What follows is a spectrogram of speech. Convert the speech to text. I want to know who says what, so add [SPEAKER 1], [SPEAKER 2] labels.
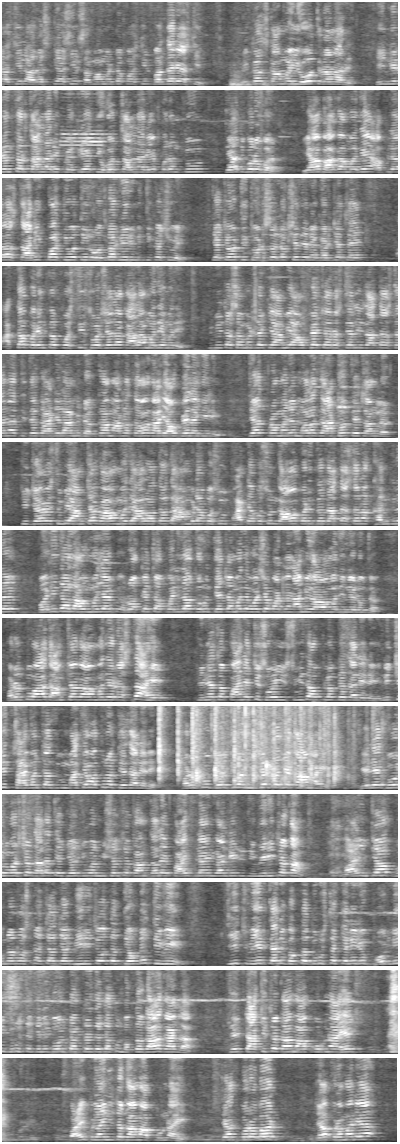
[SPEAKER 1] असतील रस्ते असतील समामंडप असतील बंधारे असतील विकास कामं ही होत राहणार. आहेत ही निरंतर चालणारी प्रक्रिया ती होत चालणार आहे परंतु त्याचबरोबर या भागामध्ये आपल्याला स्थानिक पातळीवरती रोजगार निर्मिती कशी होईल त्याच्यावरती थोडंसं लक्ष देणं गरजेचं आहे. आत्तापर्यंत पस्तीस वर्षाच्या कालामध्ये मध्ये तुम्ही जसं म्हटलं की आम्ही अवफ्याच्या रस्त्याने जात असताना तिथे गाडीला आम्ही धक्का मारला तेव्हा गाडी अवफ्याला गेली. त्याचप्रमाणे मला आठवते चांगलं की ज्यावेळेस तुम्ही आमच्या गावामध्ये आला होता तर आंबड्यापासून फाट्यापासून गावापर्यंत जात असताना खंदे पलिदा लावून म्हणजे रॉकेटचा पलिदा करून त्याच्यामध्ये वर्ष पाटलांना आम्ही गावामध्ये नेलो होतं. परंतु आज आमच्या गावामध्ये रस्ता आहे. पिण्याचं पाण्याची सोयी सुविधा उपलब्ध झालेली आहे. निश्चित साहेबांच्या माध्यमातूनच ते झालेले आहे. परंतु जलजीवन मिशनचं जे काम आहे गेले दोन वर्ष झालं ते जलजीवन मिशनचं काम झालं आहे पाईपलाईन गाडी विहिरीचं काम. माळींच्या पुनर्वसनाच्या ज्या विहिरीचं होतं तेवढेच ती विहीर. तीच विहीर त्यांनी फक्त दुरुस्त केलेली फोडली दुरुस्त केली दोन ट्रॅक्टर त्याच्यातून फक्त गाळ काढला. ते टाकीचं काम अपूर्ण आहे. पाईपलाईनचं काम अपूर्ण आहे. त्याचबरोबर ज्याप्रमाणे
